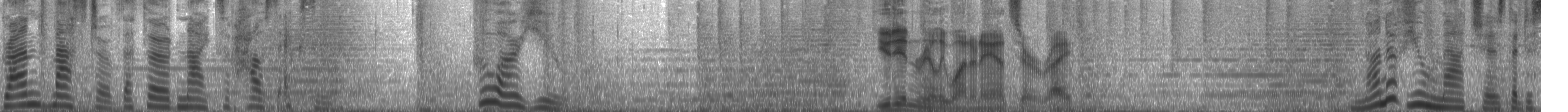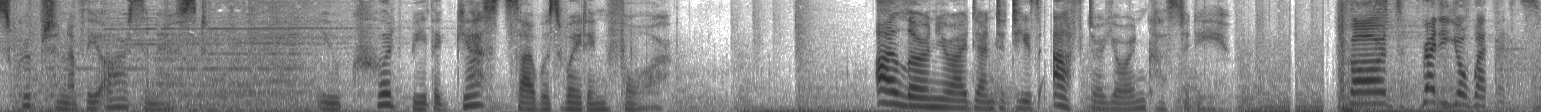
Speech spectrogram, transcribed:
Grand Master of the Third Knights of House Exeid. Who are you? You didn't really want an answer, right? None of you matches the description of the arsonist. You could be the guests I was waiting for. I'll learn your identities after you're in custody. Guards, ready your weapons!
